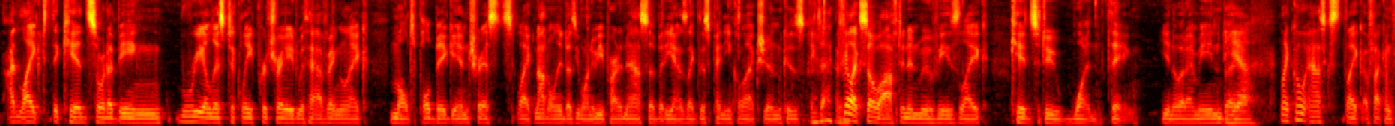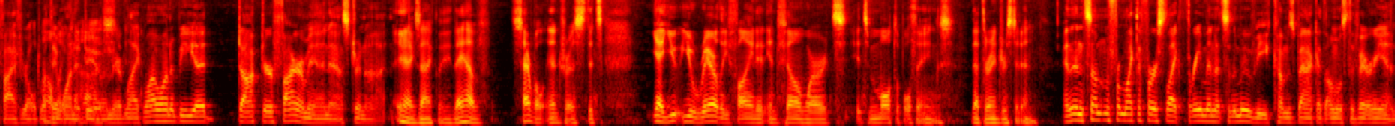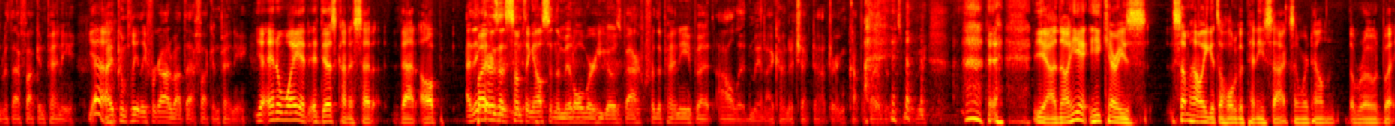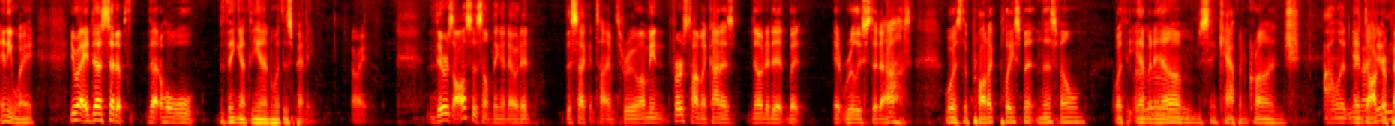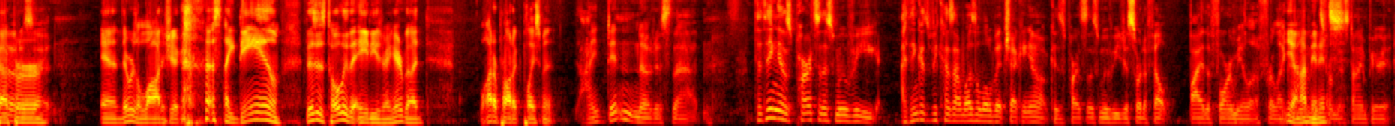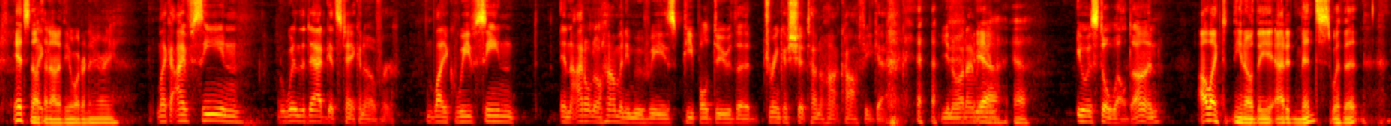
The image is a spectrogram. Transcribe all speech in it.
i liked the kids sort of being realistically portrayed with having like multiple big interests like not only does he want to be part of nasa but he has like this penny collection because Exactly. i feel like so often in movies like kids do one thing you know what i mean but Yeah. like go ask like a fucking five year old what Oh they want to do and they're like well i want to be a doctor fireman astronaut Yeah, exactly. They have several interests. It's yeah, you you rarely find it in film where it's it's multiple things that they're interested in. And then something from like the first like three minutes of the movie comes back at the, almost the very end with that fucking penny. Yeah. I had completely forgot about that fucking penny. Yeah, in a way, it, it does kind of set that up. I think But- there's a, something else in the middle where he goes back for the penny, but I'll admit I kind of checked out during a couple times in this movie. Yeah, no, he he carries somehow he gets a hold of a penny sack somewhere down the road. But anyway, you're right. It does set up that whole thing at the end with this penny. All right. There's also something I noted the second time through. I mean, first time I kind of noted it, but it really stood out was the product placement in this film with the M and M's and Cap'n Crunch I'll admit and I Dr didn't notice Pepper. And there was a lot of shit. I was like, damn, this is totally the 80s right here, bud. A lot of product placement. I didn't notice that. The thing is, parts of this movie, I think it's because I was a little bit checking out because parts of this movie just sort of felt by the formula for like Yeah, I mean, it's- from this time period. It's nothing Like- out of the ordinary. like I've seen when the dad gets taken over. Like we've seen in I don't know how many movies people do the drink a shit ton of hot coffee gag. You know what I mean? Yeah, yeah. It was still well done. I liked, you know, the added mints with it.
